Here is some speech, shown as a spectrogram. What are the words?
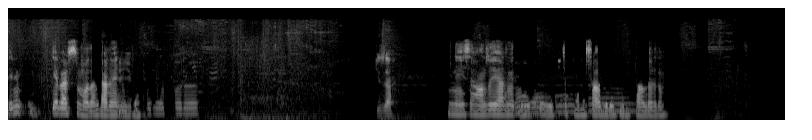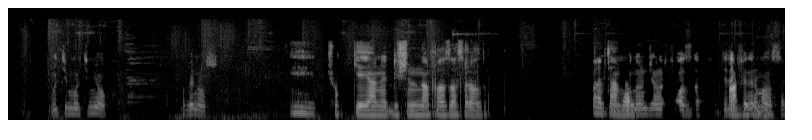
Benim gebersin bu adam yardım etmeyeceğim. puru. Güzel. Neyse Hanzo yardım etmeyecek. İşte sana saldırıyorsun saldırdım. Ultim ultim yok. Haberin olsun. Çok ge- yani düşündüğümden fazla hasar aldım. Bana bir tane ver. Onların canı fazla. Dilek Fark feneri mi alsam?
